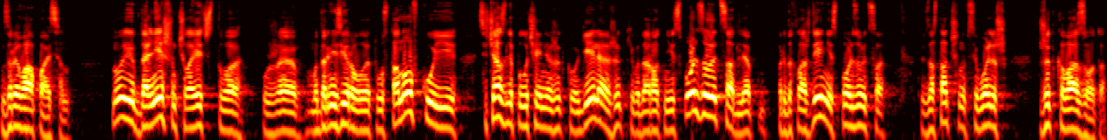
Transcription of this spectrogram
взрывоопасен. Ну и в дальнейшем человечество уже модернизировал эту установку, и сейчас для получения жидкого геля жидкий водород не используется, а для предохлаждения используется, то есть достаточно всего лишь жидкого азота.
